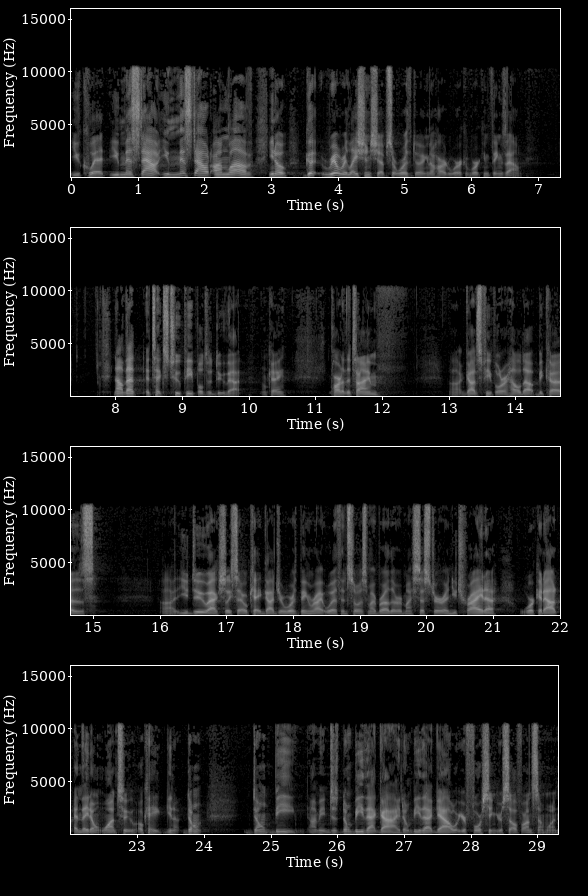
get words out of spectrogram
You quit. You missed out. You missed out on love. You know, good, real relationships are worth doing the hard work of working things out. Now, that it takes two people to do that, okay? Part of the time, uh, God's people are held up because uh, you do actually say, okay, God, you're worth being right with, and so is my brother or my sister, and you try to work it out, and they don't want to. Okay, you know, don't don't be i mean just don't be that guy. Don't be that gal where you're forcing yourself on someone.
